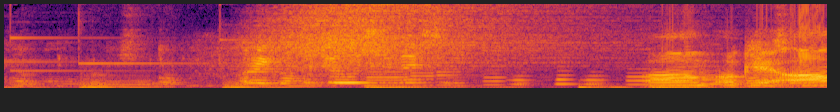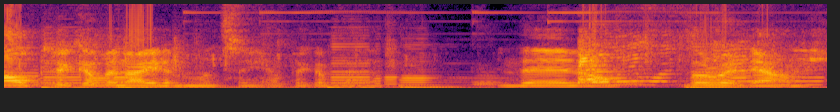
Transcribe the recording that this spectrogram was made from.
top of the bush. Alright, go. Okay, what's next? Um, okay, I'll pick up an item. Let's see, I'll pick up that. And then I'll throw it down.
